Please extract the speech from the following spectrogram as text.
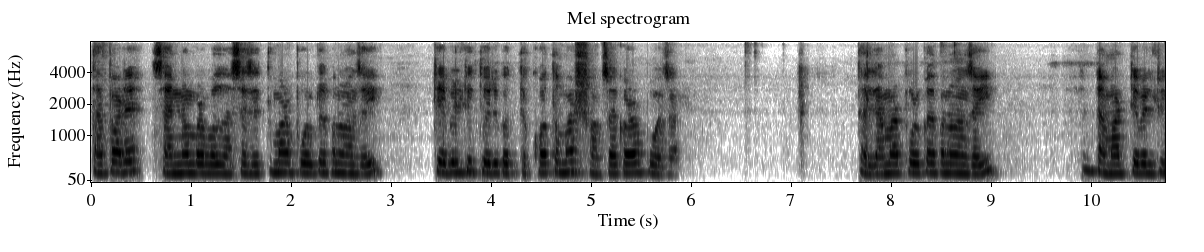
তারপরে চার নম্বর বলা আছে যে তোমার পরিকল্পনা অনুযায়ী টেবিলটি তৈরি করতে কত মাস সঞ্চয় করার প্রয়োজন? তাহলে আমার পরিকল্পনা অনুযায়ী আমার টেবিলটি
